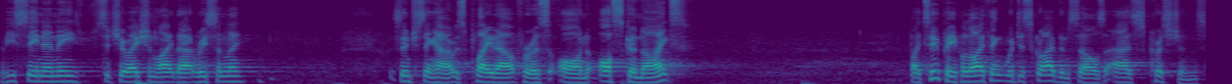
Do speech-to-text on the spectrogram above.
Have you seen any situation like that recently? It's interesting how it was played out for us on Oscar night by two people who I think would describe themselves as Christians.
